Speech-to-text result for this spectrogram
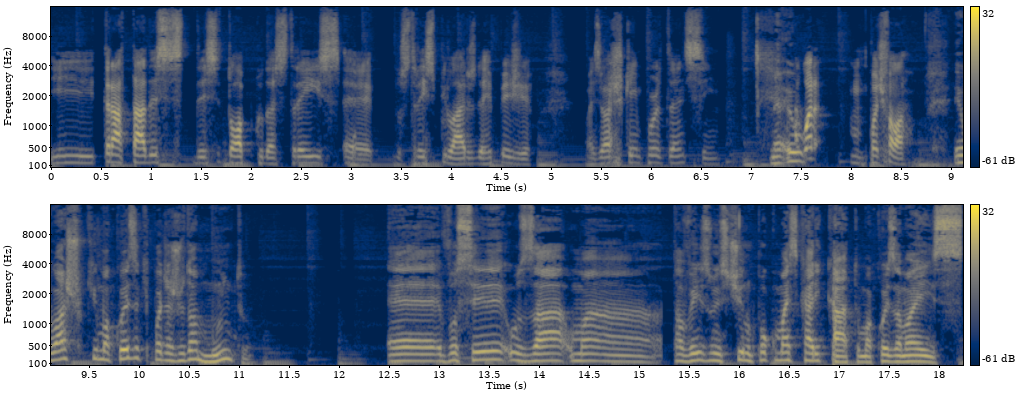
e tratar desse, desse tópico das três, é, dos três pilares do RPG. Mas eu acho que é importante sim. É, eu, Agora, hum, pode falar. Eu acho que uma coisa que pode ajudar muito é você usar uma. talvez um estilo um pouco mais caricato, uma coisa mais.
